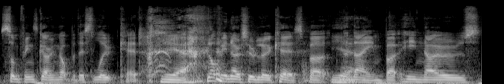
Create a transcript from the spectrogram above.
something's going up with this Luke kid. Yeah. not that he knows who Luke is, but Yeah. the name. But he knows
